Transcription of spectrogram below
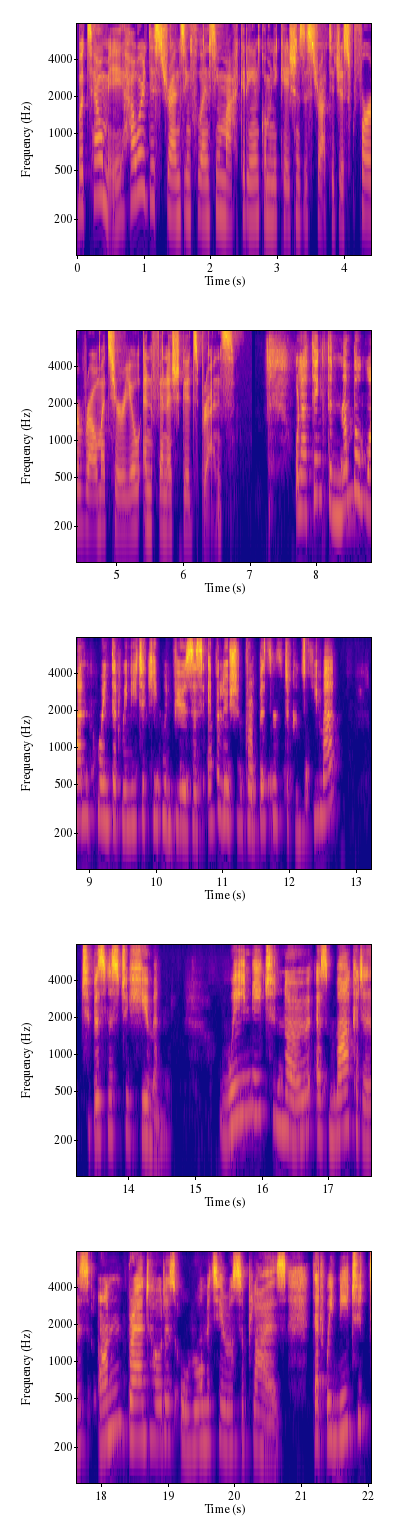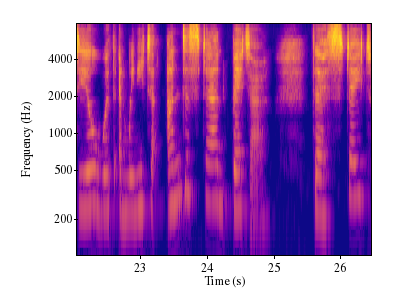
But tell me, how are these trends influencing marketing and communications strategies for raw material and finished goods brands? Well, I think the number one point that we need to keep in view is this evolution from business to consumer to business to human. We need to know as marketers on brand holders or raw material suppliers that we need to deal with and we need to understand better the state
